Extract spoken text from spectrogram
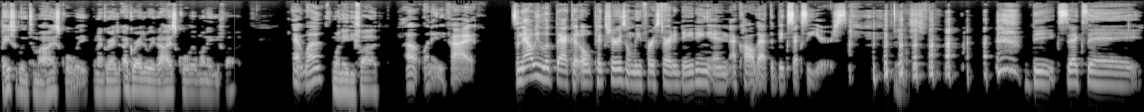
basically to my high school weight when I grad I graduated high school at 185. At what? 185. Oh, 185. So now we look back at old pictures when we first started dating, and I call that the big sexy years. yes. big sexy.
